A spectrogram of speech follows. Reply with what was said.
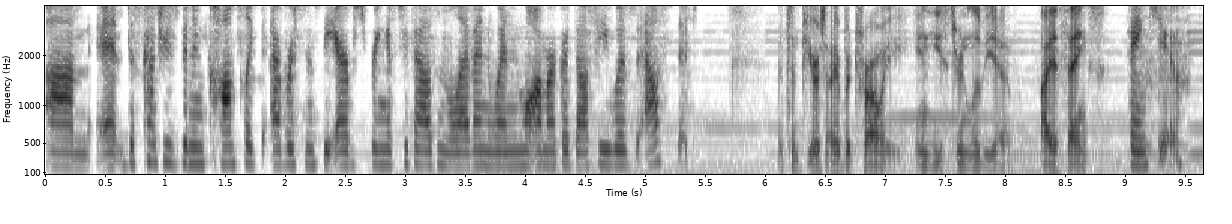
Um, and this country has been in conflict ever since the Arab Spring of 2011 when Muammar Gaddafi was ousted. It's NPR's Aya Batrawy in eastern Libya. Aya, thanks. Thank you.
